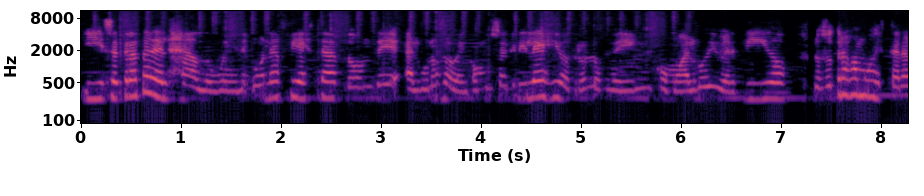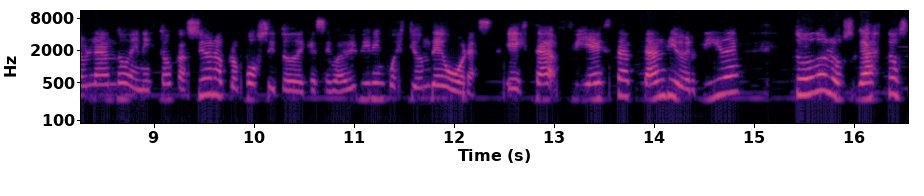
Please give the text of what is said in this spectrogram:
Y se trata del Halloween, una fiesta donde algunos lo ven como un sacrilegio, otros lo ven como algo divertido. Nosotros vamos a estar hablando en esta ocasión a propósito de que se va a vivir en cuestión de horas esta fiesta tan divertida todos los gastos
